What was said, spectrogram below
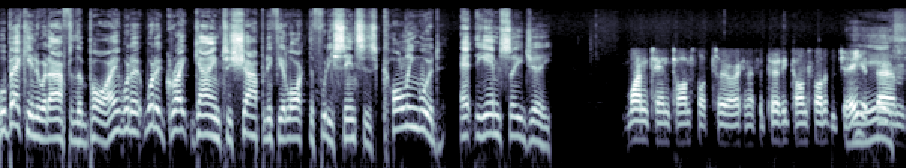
Well, back into it after the bye. What a what a great game to sharpen, if you like, the footy senses. Collingwood at the MCG. One ten time slot too. I reckon that's the perfect time slot at the G. Yes. It's, um,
